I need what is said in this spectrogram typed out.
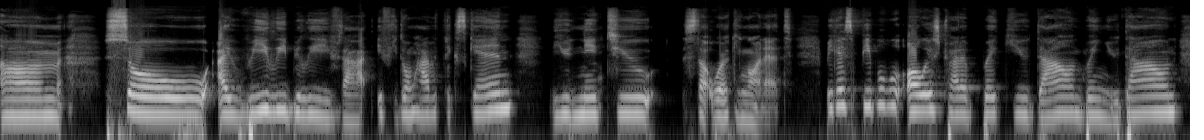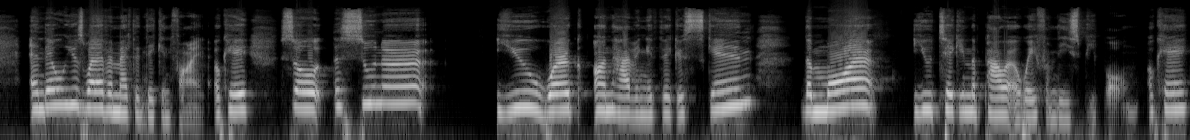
Um, so I really believe that if you don't have a thick skin, you need to start working on it because people will always try to break you down, bring you down, and they will use whatever method they can find. Okay. So the sooner you work on having a thicker skin, the more you taking the power away from these people. Okay.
